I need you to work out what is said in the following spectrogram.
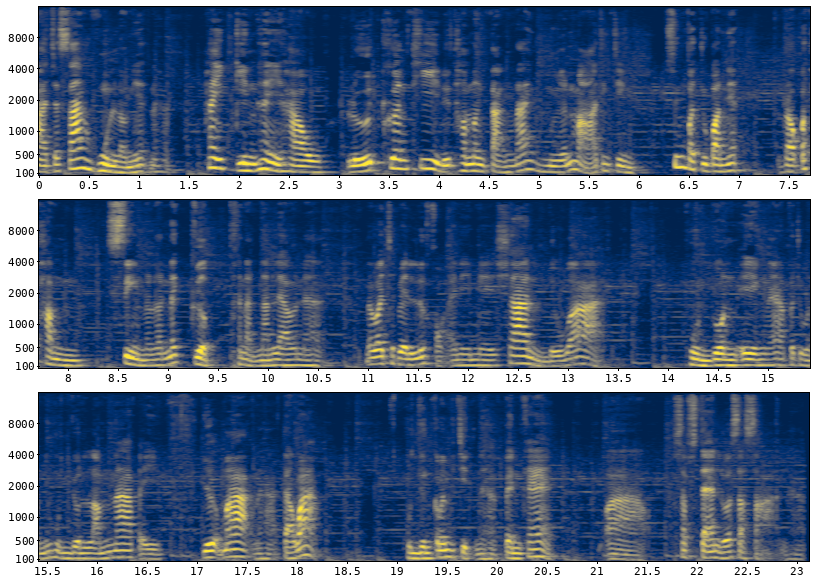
อาจจะสร้างหุ่นเหล่านี้นะฮะ ให้กินให้เฮาหรือเคลื่อนที่หรือทำต่างๆ ได้เหมือนหมาจริง ๆ ซึ่งปัจจุบันเนี่ยเราก็ทำสิ่งเหล่านั้นได้เกือบขนาดนั้นแล้วนะฮะไม่ว่าจะเป็นเรื่องของแอนิเมชันหรือว่าหุ่นยนต์เองนะฮะปัจจุบันนี้หุ่นยนต์ล้ำหน้าไปเยอะมากนะฮะแต่ว่าหุ่นยนต์ก็ไม่มีจิตนะฮะเป็นแค่อ่า substance หรือว่าสสารนะฮะ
